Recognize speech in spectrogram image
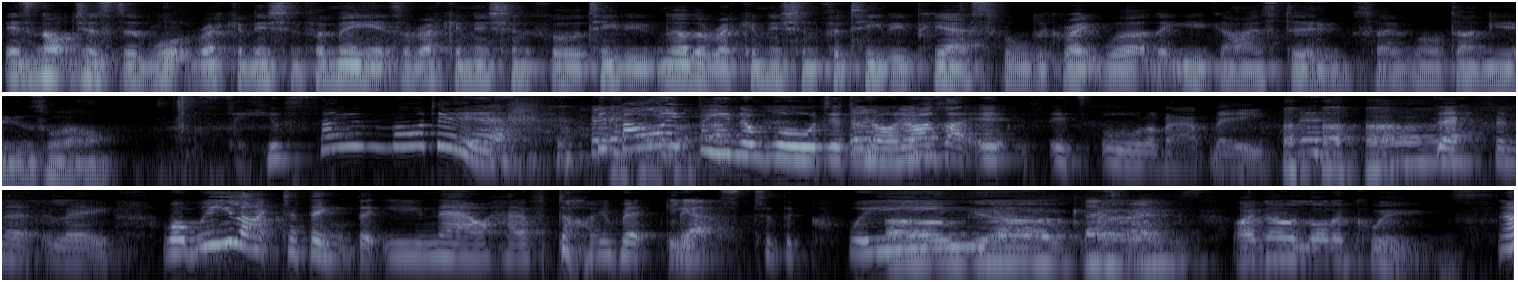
it's not just a wa- recognition for me; it's a recognition for TV, another recognition for TVPS for all the great work that you guys do. So well done, you as well. So you're so modest. if I'd been awarded an honour, I was like, it's, it's all about me. Definitely. Well, we like to think that you now have direct links Yeah. to the Queen. Oh yeah, okay. best friends. I know a lot of queens, but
